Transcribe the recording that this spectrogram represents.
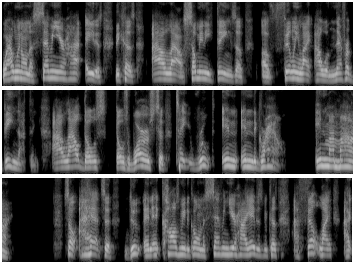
where I went on a seven year hiatus because I allow so many things of of feeling like I will never be nothing. I allowed those those words to take root in in the ground, in my mind. So I had to do, and it caused me to go on a seven year hiatus because I felt like I,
